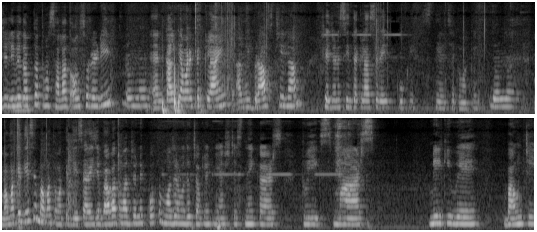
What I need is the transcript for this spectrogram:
এই যে লিভে দপ্তর তোমার সালাদ অলসো রেডি এন্ড কালকে আমার একটা ক্লায়েন্ট আমি ব্রাফ ছিলাম সেই জন্য চিন্তা ক্লাসের এই কুকিজ দিয়েছে তোমাকে। মামাকে দিয়েছে মামা তোমাকে দিয়েছে। আর এই যে বাবা তোমার জন্য কত মজার মজার চকলেট নিয়ে আসছে। Snickers Twix Mars Milky Way Bounty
